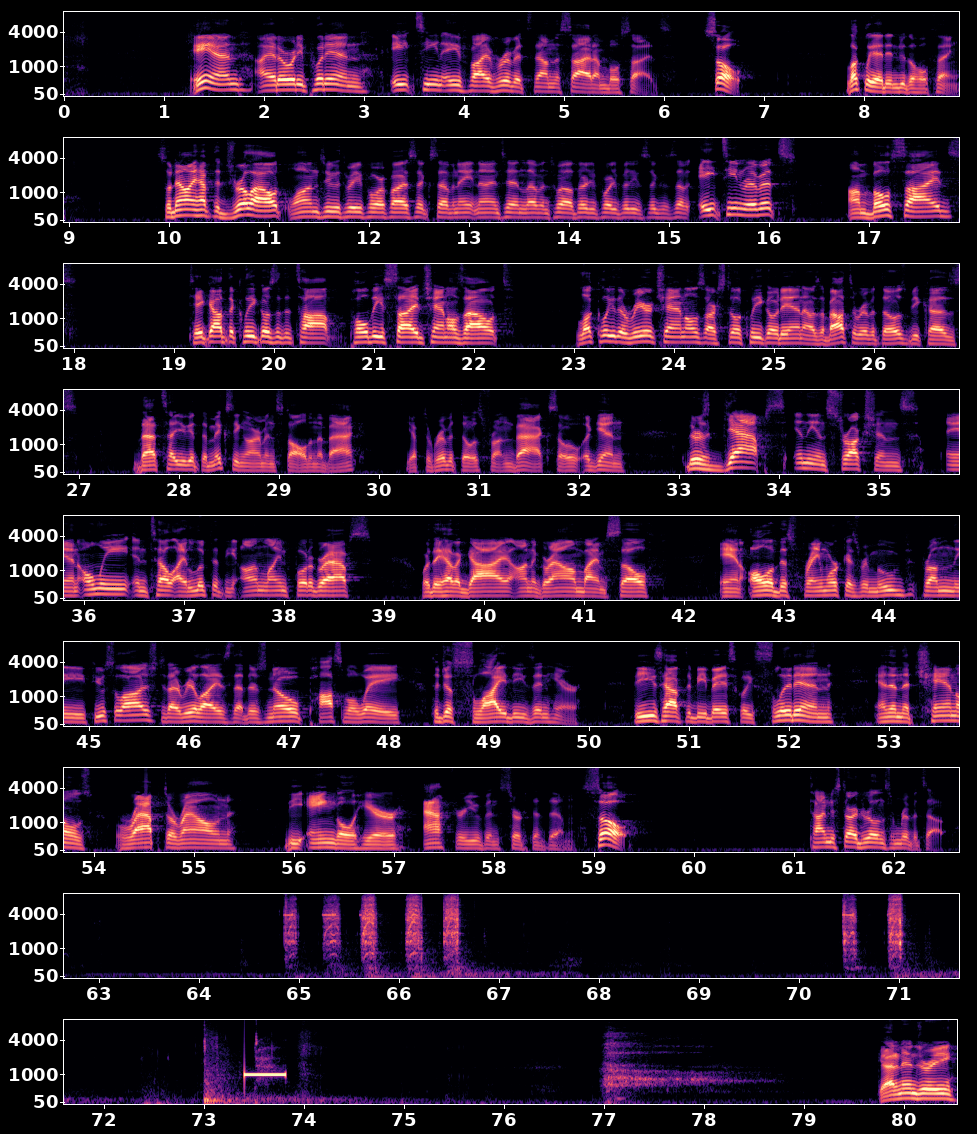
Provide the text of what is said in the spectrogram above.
And I had already put in 18 A5 rivets down the side on both sides. So, luckily I didn't do the whole thing. So now I have to drill out 1, 2, 3, 4, 5, 6, 7, 8, 9, 10, 11, 12, 13, 14, 15, 16, 17, 18 rivets on both sides. Take out the clecos at the top, pull these side channels out. Luckily the rear channels are still clecoed in. I was about to rivet those because that's how you get the mixing arm installed in the back. You have to rivet those front and back. So again, there's gaps in the instructions and only until I looked at the online photographs where they have a guy on the ground by himself and all of this framework is removed from the fuselage did I realize that there's no possible way to just slide these in here. These have to be basically slid in and then the channels wrapped around the angle here after you've inserted them. So, time to start drilling some rivets out. Got an injury.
